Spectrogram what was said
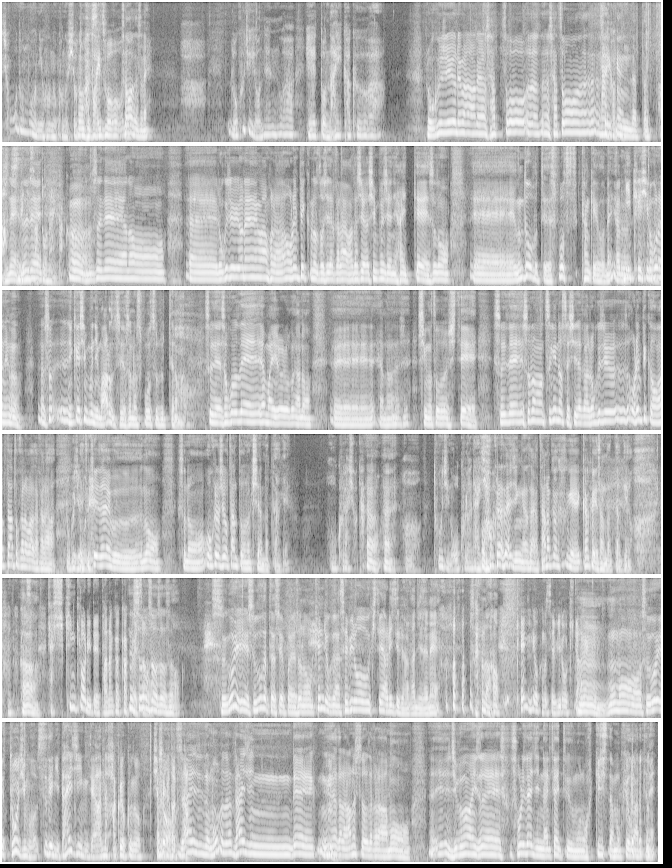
ちょうどもう日本のこの所得倍増そうですね。64年はえっ、ー、と内閣は？64年はあれは佐藤佐藤政権だったですね。それで、うん、それであの、えー、64年はほらオリンピックの年だから私は新聞社に入ってその、えー、運動部っていうスポーツ関係をねやるところに、うん、日経新聞にもあるんですよそのスポーツ部っていうのは。それでそこでまあいろいろあの、えー、あの仕事をしてそれでその次の年だから60オリンピックが終わった後からはだから、えっと、経済部のその大蔵省担当の記者になったわけ。大蔵省担当、うんはい、当時の大蔵大臣大蔵大臣がさ田中角栄角栄さんだったわけよ。田中さん、じゃ至近距離で田中角栄さんそうそうそうそう。すごいすごかったです。やっぱりその権力が背広を着て歩いてるような感じでね。その権力の背広を着て歩いてる、うん、もうすごい当時もすでに大臣であんな迫力の喋り方ですか？大臣でもう大臣でだからあの人はだからもう、自分はいずれ総理大臣になりたいっていうものをはっきりした目標があってね。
